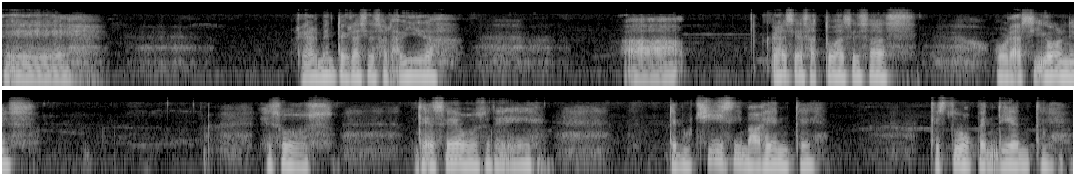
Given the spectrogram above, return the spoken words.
Eh, realmente gracias a la vida, gracias a todas esas oraciones, esos deseos de, de muchísima gente que estuvo pendiente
